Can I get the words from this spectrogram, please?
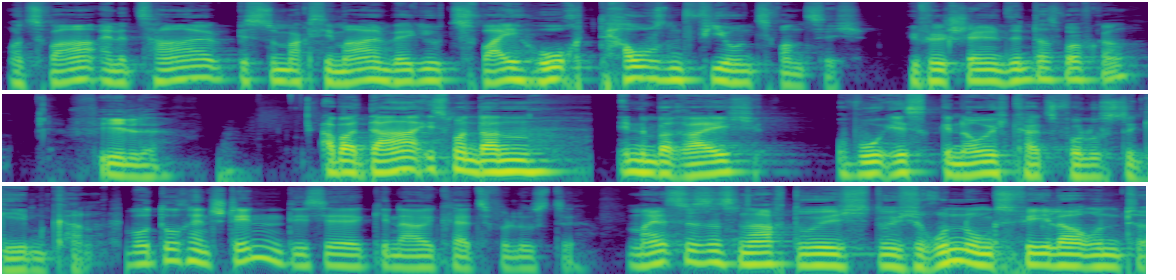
Und zwar eine Zahl bis zum maximalen Value 2 hoch 1024. Wie viele Stellen sind das, Wolfgang? Viele. Aber da ist man dann in einem Bereich, wo es Genauigkeitsverluste geben kann. Wodurch entstehen diese Genauigkeitsverluste? Meines Wissens nach durch, durch Rundungsfehler und äh,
